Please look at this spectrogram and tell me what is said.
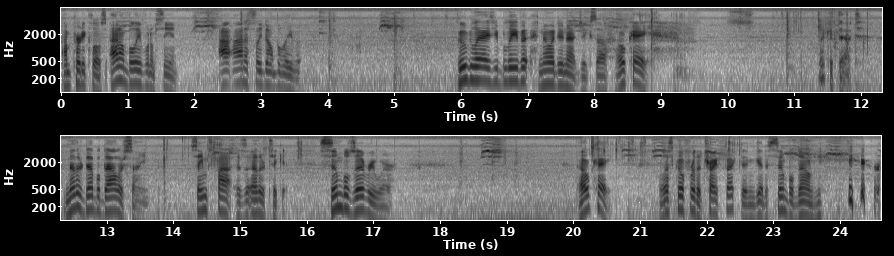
I'm pretty close. I don't believe what I'm seeing. I honestly don't believe it. Google as you believe it. No, I do not, Jigsaw. Okay. Look at that. Another double dollar sign. Same spot as the other ticket. Symbols everywhere. Okay. Well, let's go for the trifecta and get a symbol down here.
